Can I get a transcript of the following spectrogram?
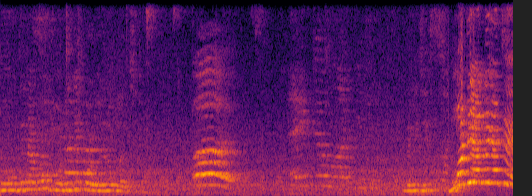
নদিন আবার বডিতে করব না বলছি। দেখেছিস বডি। আনতে গেছে!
